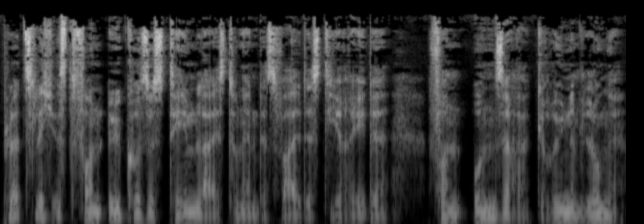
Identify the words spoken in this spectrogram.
Plötzlich ist von Ökosystemleistungen des Waldes die Rede, von unserer grünen Lunge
